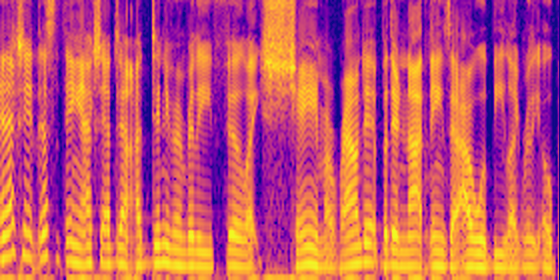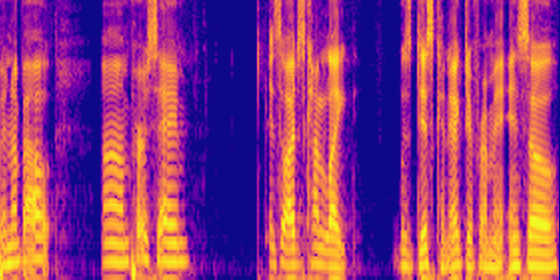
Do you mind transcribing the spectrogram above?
and actually, that's the thing. Actually, I didn't, I didn't even really feel like shame around it, but they're not things that I would be like really open about, um, per se. And so I just kind of like was disconnected from it. And so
